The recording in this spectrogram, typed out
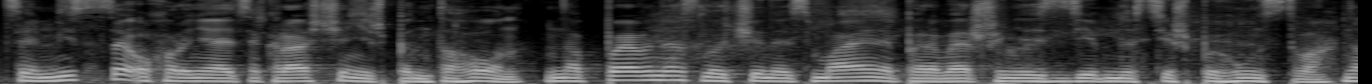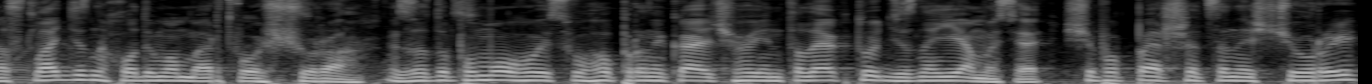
Це місце охороняється краще, ніж Пентагон. Напевне, злочинець має неперевершені здібності шпигунства. На складі знаходимо мертвого щура. За допомогою свого проникаючого інтелекту дізнаємося, що, по-перше, це не щури,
